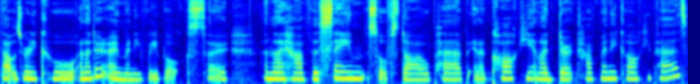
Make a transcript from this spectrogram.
that was really cool. And I don't own many Reeboks, so and then I have the same sort of style pair in a khaki, and I don't have many khaki pairs,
